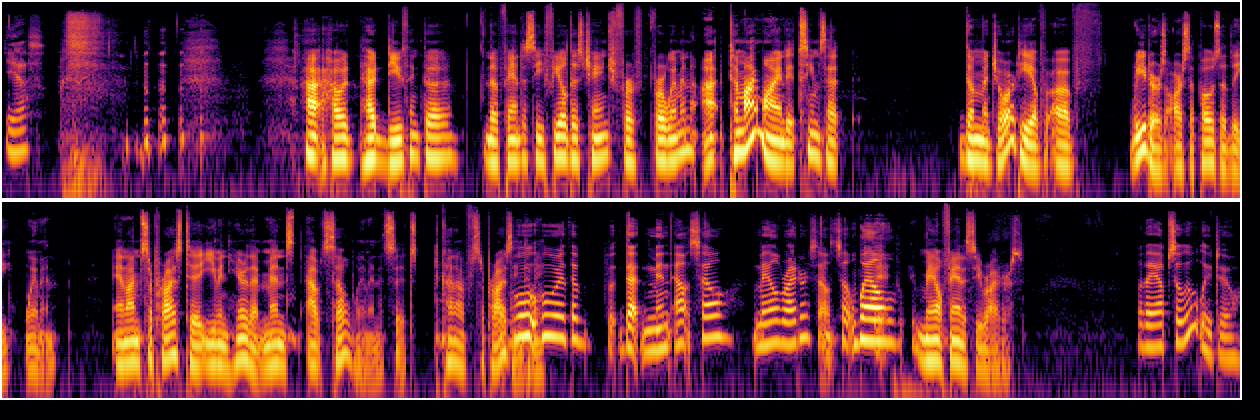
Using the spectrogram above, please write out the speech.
Yes. how, how how do you think the the fantasy field has changed for for women? I, to my mind, it seems that the majority of, of readers are supposedly women, and I'm surprised to even hear that men outsell women. It's it's kind of surprising. Who, who are the that men outsell male writers outsell? Well, uh, male fantasy writers. Well, they absolutely do.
